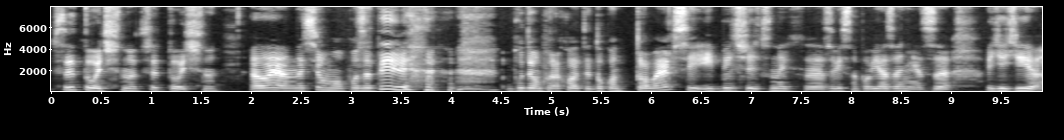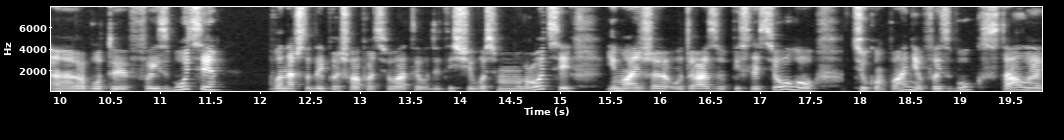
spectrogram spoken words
Це точно, це точно. Але на цьому позитиві будемо переходити до контроверсій, і більшість з них, е, звісно, пов'язані з її е, роботою в Фейсбуці. Вона ж туди прийшла працювати у 2008 році, і майже одразу після цього цю компанію Facebook стали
